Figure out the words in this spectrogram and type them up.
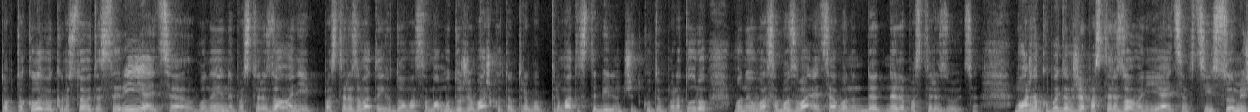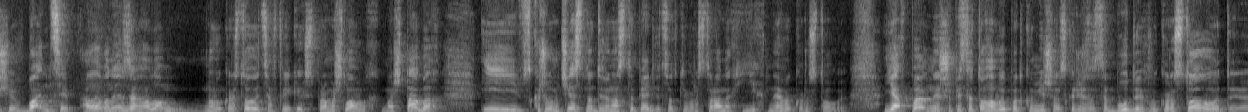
Тобто, коли ви використовуєте сирі яйця, вони не пастеризовані. Пастеризувати їх вдома самому дуже важко. Там треба тримати стабільну чітку температуру. Вони у вас або зваряться, або не допастеризуються. Можна купити вже пастеризовані яйця в цій суміші в банці, але вони загалом ну, використовуються в якихось промислових масштабах. І скажу вам чесно, 95% в ресторанах їх не використовує. Я впевнений, що після того випадку Міша, скоріш за все, буде їх використовувати,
